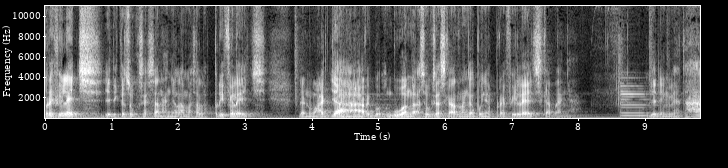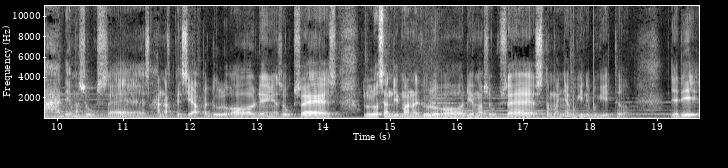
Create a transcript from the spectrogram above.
privilege. Jadi kesuksesan hanyalah masalah privilege. Dan wajar gua nggak sukses karena nggak punya privilege katanya jadi ngeliat ah dia mah sukses. Anaknya siapa dulu? Oh dia sukses. Lulusan di mana dulu? Oh dia mah sukses. Temannya begini begitu jadi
